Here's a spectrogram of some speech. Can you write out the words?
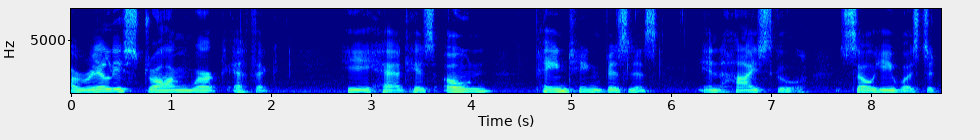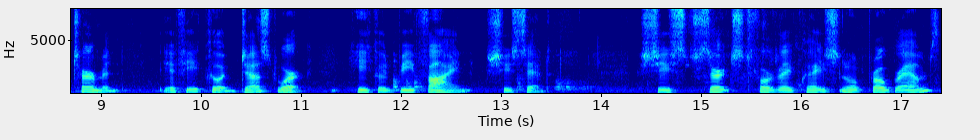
a really strong work ethic. He had his own painting business in high school, so he was determined if he could just work, he could be fine, she said. She searched for vocational programs,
